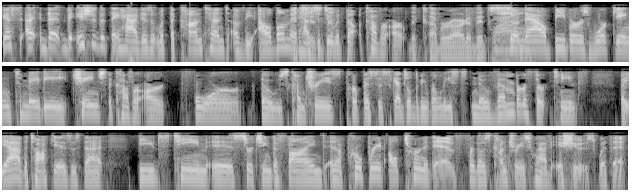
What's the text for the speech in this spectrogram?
Yes, uh, the the issue that they have isn't with the content of the album. It It's has to do the- with the cover art. The cover art of it. Wow. So now Bieber's working to maybe change the cover art for those countries. Purpose is scheduled to be released November 13th. But yeah, the talk is is that Bieb's team is searching to find an appropriate alternative for those countries who have issues with it.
